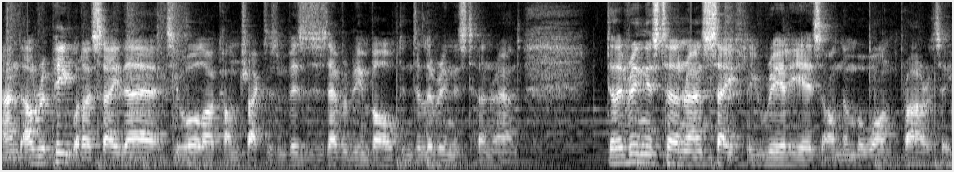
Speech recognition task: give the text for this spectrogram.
And I'll repeat what I say there to all our contractors and visitors, everybody involved in delivering this turnaround. Delivering this turnaround safely really is our number one priority.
